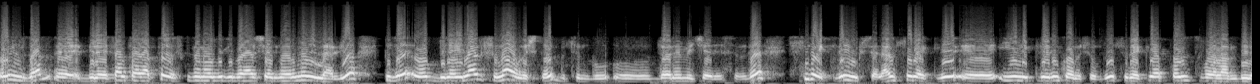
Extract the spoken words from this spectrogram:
O yüzden e, bireysel tarafta eskiden olduğu gibi her şey normal ilerliyor. Bir de o bireyler şuna alıştı bütün bu e, dönem içerisinde sürekli yükselen, sürekli e, iyiliklerin konuşulduğu, sürekli pozitif olan bir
